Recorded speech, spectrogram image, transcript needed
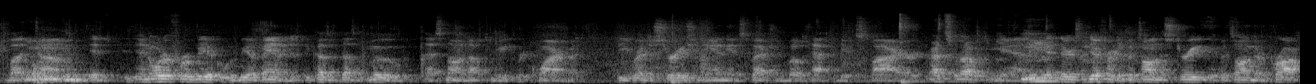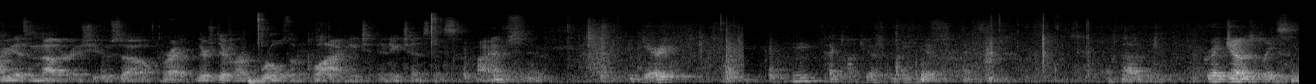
but, um, it, in order for a vehicle to be abandoned, just because it doesn't move, that's not enough to meet the requirement. The registration and the inspection both have to be expired. That's what I was. Yeah, there's different, if it's on the street, if it's on their property, that's another issue, so. Right. There's different rules that apply in each, in each instance. I understand. Gary? I talked to you after the meeting. Uh, Greg Jones, please.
